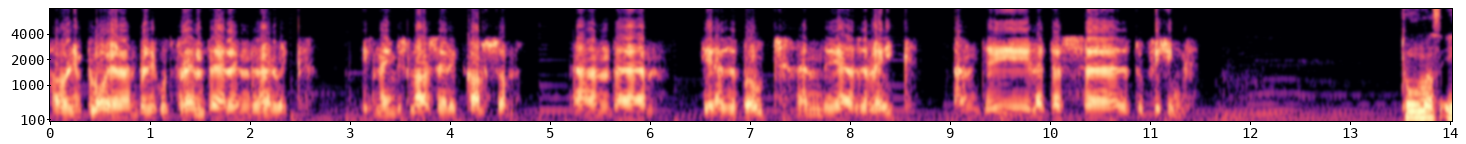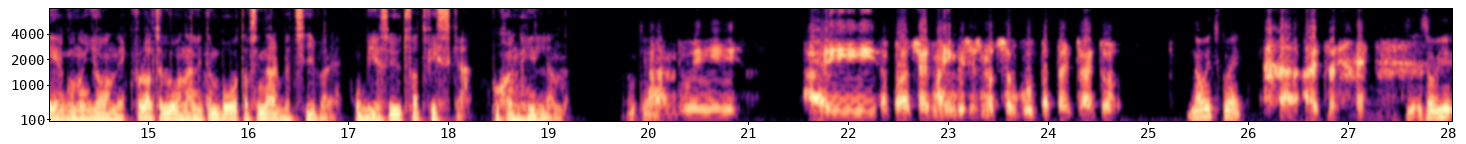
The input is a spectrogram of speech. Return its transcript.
our employer and very good friend there in Rörvik. His name is Lars Erik Karlsson, and um, he has a boat and he has a lake, and he let us uh, to fishing. Thomas, Egon och Janek får alltså låna en liten båt av sin arbetsgivare och bege sig ut för att fiska på sjön Hillen. Okay. And we, I apologize, my English is not so good, but I try to. No, it's great. I try. So you,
